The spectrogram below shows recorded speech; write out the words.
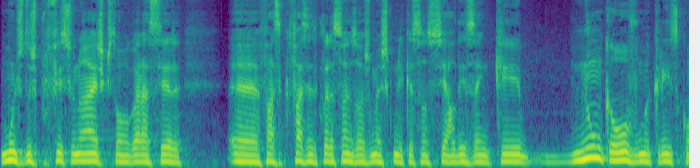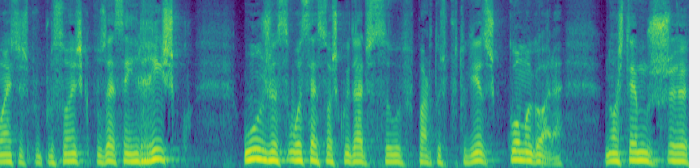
Muitos dos profissionais que estão agora a ser eh, que fazem declarações aos meios de comunicação social dizem que nunca houve uma crise com estas proporções que pusessem em risco o acesso aos cuidados de saúde por parte dos portugueses, como agora. Nós temos uh,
